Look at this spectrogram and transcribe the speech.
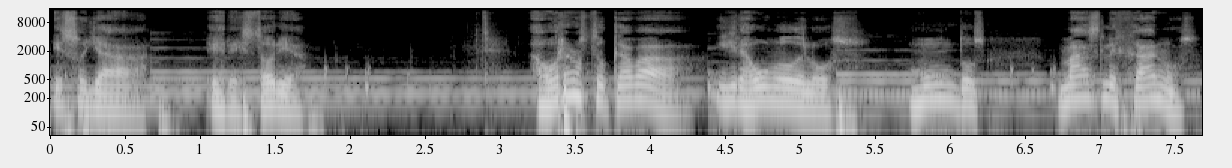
eso ya era historia. Ahora nos tocaba ir a uno de los mundos más lejanos,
